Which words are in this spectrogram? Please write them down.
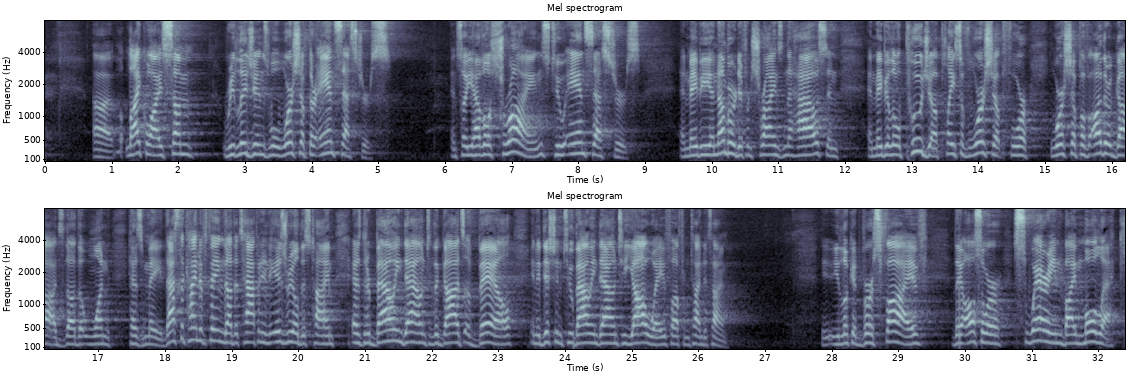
Uh, likewise, some religions will worship their ancestors. And so you have those shrines to ancestors, and maybe a number of different shrines in the house, and, and maybe a little puja, a place of worship for worship of other gods that one has made. That's the kind of thing that's happening in Israel this time as they're bowing down to the gods of Baal in addition to bowing down to Yahweh uh, from time to time. You look at verse 5, they also are swearing by Molech.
